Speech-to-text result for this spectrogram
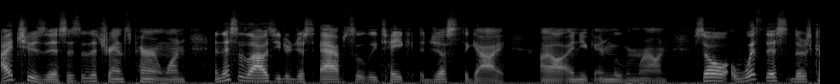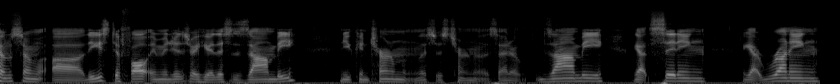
I choose this. This is the transparent one, and this allows you to just absolutely take just the guy uh, and you can move them around. So with this, there's comes some uh, these default images right here. This is zombie. You can turn them. Let's just turn them to the side. Zombie. We got sitting. We got running.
